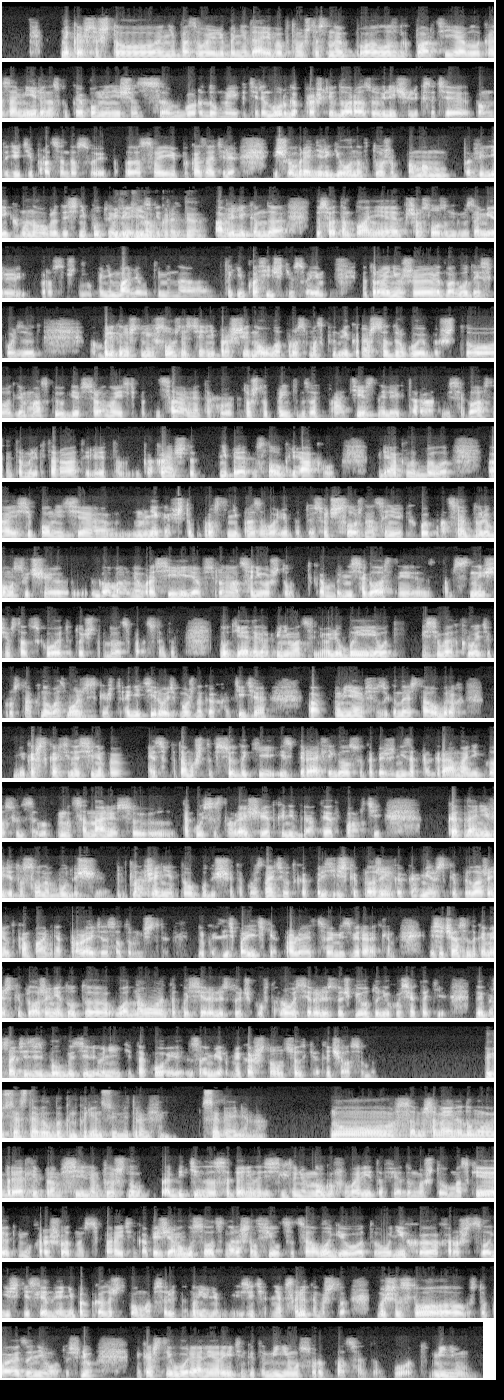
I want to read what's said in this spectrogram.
Мне кажется, что не позволили бы, не дали бы, потому что основной лозунг партии «Яблоко за мир», и, насколько я помню, они сейчас в Гордуму Екатеринбурга прошли в два раза, увеличили, кстати, по-моему, до 9% свои, свои показатели. Еще в ряде регионов тоже, по-моему, по Великому Новгороду, если не путаю. Великий Новгород, да. А, Великом, да. То есть в этом плане, причем с лозунгом «За мир», просто чтобы вы понимали, вот именно таким классическим своим, который они уже два года используют. Были, конечно, у них сложности, они прошли, но вопрос Москвы, мне кажется, другой бы, что для Москвы, где все равно есть потенциальное такое, то, что принято называть протестный электорат, несогласный там электорат, или там, как раньше, это неприятное слово, крякл, кряклы было, а, если помните, мне кажется, что просто не позволили бы. То есть очень сложно оценивать какой процент, но в любом случае глобально в России я все равно оцениваю, что как бы не согласны там, с нынешним статус-кво это точно 20%. Ну, вот я это как минимум оцениваю. Любые вот если вы откроете просто окно возможностей, скажете, агитировать можно как хотите, а, меняем все законодательство о выборах, мне кажется, картина сильно поменяется, потому что все-таки избиратели голосуют, опять же, не за программу, они голосуют за эмоциональную свою такую составляющую и от кандидата, и от партии когда они видят условно будущее, предложение этого будущего, такое, знаете, вот как политическое приложение, как коммерческое приложение, вот компания отправляет за сотрудничество, только здесь политики отправляют своим избирателям. И сейчас это коммерческое приложение, тут э, у одного такой серый листочек, у второго серый листочек, и вот у них у всех такие. Ну и представьте, здесь был бы зелененький такой замер. Мне кажется, он все-таки отличался бы. То есть составил бы конкуренцию Митрохин Собянину? Ну, Собянина, думаю, вряд ли прям сильно, потому что, ну, объективно за Собянина действительно у него много фаворитов. Я думаю, что в Москве к нему хорошо относятся по рейтингу. Опять же, я могу ссылаться на Russian Field социологию, вот, у них э, хорошие социологические исследования, они показывают, что, по-моему, абсолютно, ну, не, не, извините, не абсолютно большинство, большинство выступает за него. То есть у него, мне кажется, его реальный рейтинг – это минимум 40%, вот, минимум.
